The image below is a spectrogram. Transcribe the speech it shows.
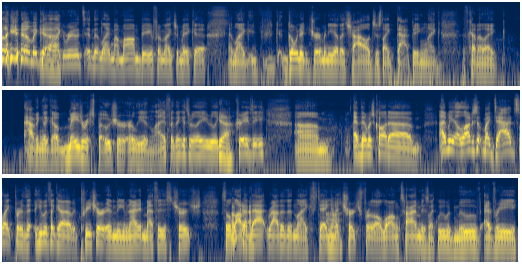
you know, my kind of like roots, and then like my mom being from like Jamaica, and like going to Germany as a child, just like that being like it's kind of like having like a major exposure early in life. I think it's really really Yeah. crazy. Um, and then what's called um, I mean a lot of stuff. My dad's like he was like a preacher in the United Methodist Church, so a lot of that rather than like staying in Uh-huh. a church for a long time is like we would move every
